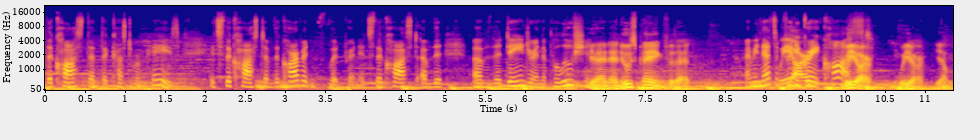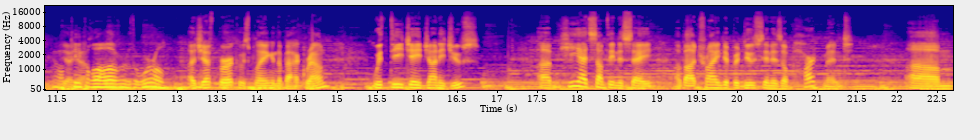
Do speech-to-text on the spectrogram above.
the cost that the customer pays. It's the cost of the carbon footprint. It's the cost of the of the danger and the pollution. yeah, and, and who's paying for that? I mean that's a We pretty are. great cost. We are. We are. Yep. You know, yeah, people yeah. all over the world. uh, Geoff Burke, who's playing in the background, with DJ Johnny Juice. Um, he had something to say about trying to produce in his apartment um,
